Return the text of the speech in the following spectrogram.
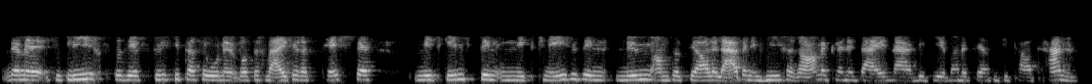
Wenn man vergleicht, dass jetzt gewisse Personen, die sich weigern zu testen, geimpft sind und nicht genesen sind, nicht mehr am sozialen Leben im gleichen Rahmen können teilnehmen, wie die, die ein Zertifikat haben.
